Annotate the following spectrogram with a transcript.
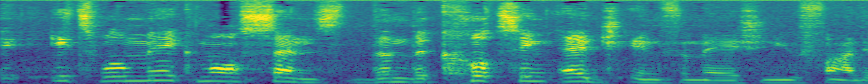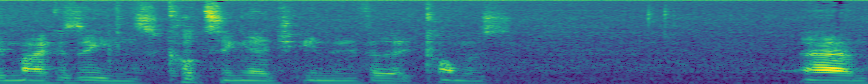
it will make more sense than the cutting edge information you find in magazines, cutting edge in inverted commas, um,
